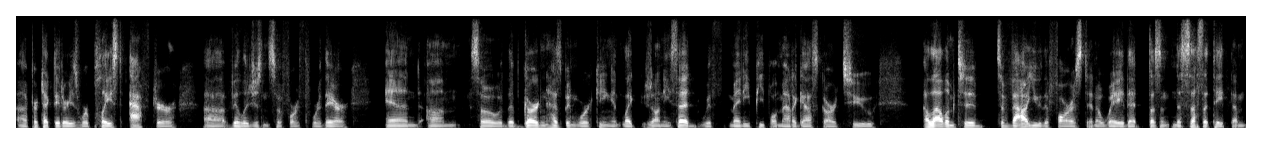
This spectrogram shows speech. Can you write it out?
uh, protected areas were placed after uh, villages and so forth were there. And um, so the garden has been working, like Johnny said, with many people in Madagascar to allow them to to value the forest in a way that doesn't necessitate them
